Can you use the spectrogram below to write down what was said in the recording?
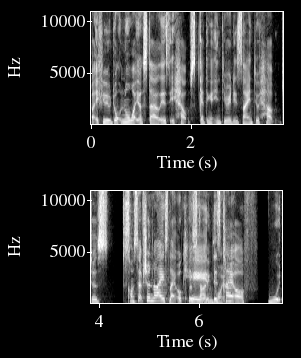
But if you don't know what your style is, it helps getting an interior design to help just conceptualize like, okay, this point. kind of wood,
